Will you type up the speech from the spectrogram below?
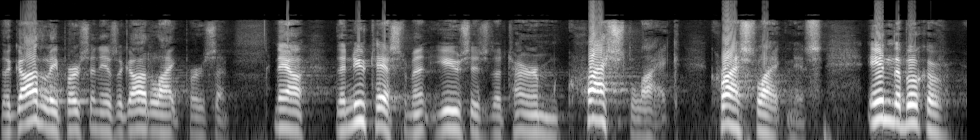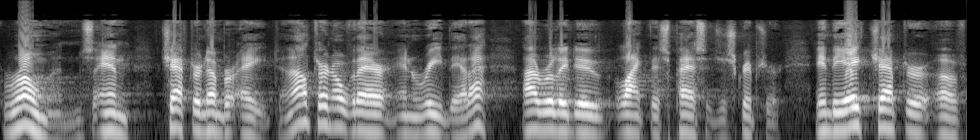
The godly person is a God-like person. Now, the New Testament uses the term Christ-like, Christ-likeness. In the book of Romans and chapter number 8, and I'll turn over there and read that. I, I really do like this passage of Scripture. In the eighth chapter of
